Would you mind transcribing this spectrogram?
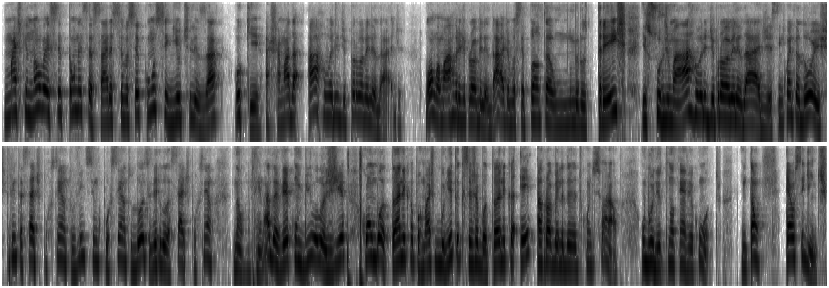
mas que não vai ser tão necessária se você conseguir utilizar o que? A chamada árvore de probabilidade. Logo, uma árvore de probabilidade, você planta um número 3 e surge uma árvore de probabilidade 52, 37%, 25%, 12,7%. Não, não tem nada a ver com biologia, com botânica, por mais bonita que seja botânica, e a probabilidade condicional. Um bonito não tem a ver com o outro. Então, é o seguinte:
